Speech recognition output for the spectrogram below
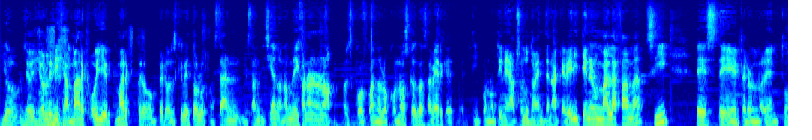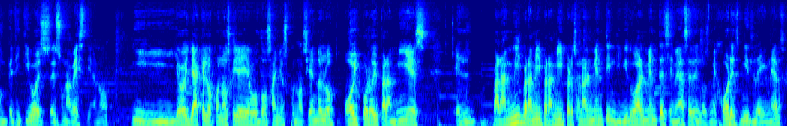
Yo, yo, le dije a Mark, oye, Mark, pero, pero es que ve todo lo que me están, me están diciendo, ¿no? Me dijo, no, no, no, pues cuando lo conozcas vas a ver que el tipo no tiene absolutamente nada que ver y tiene mala fama, sí, este, pero en competitivo es, es, una bestia, ¿no? Y yo ya que lo conozco, ya llevo dos años conociéndolo, hoy por hoy para mí es el, para mí, para mí, para mí personalmente, individualmente, se me hace de los mejores mid laners.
